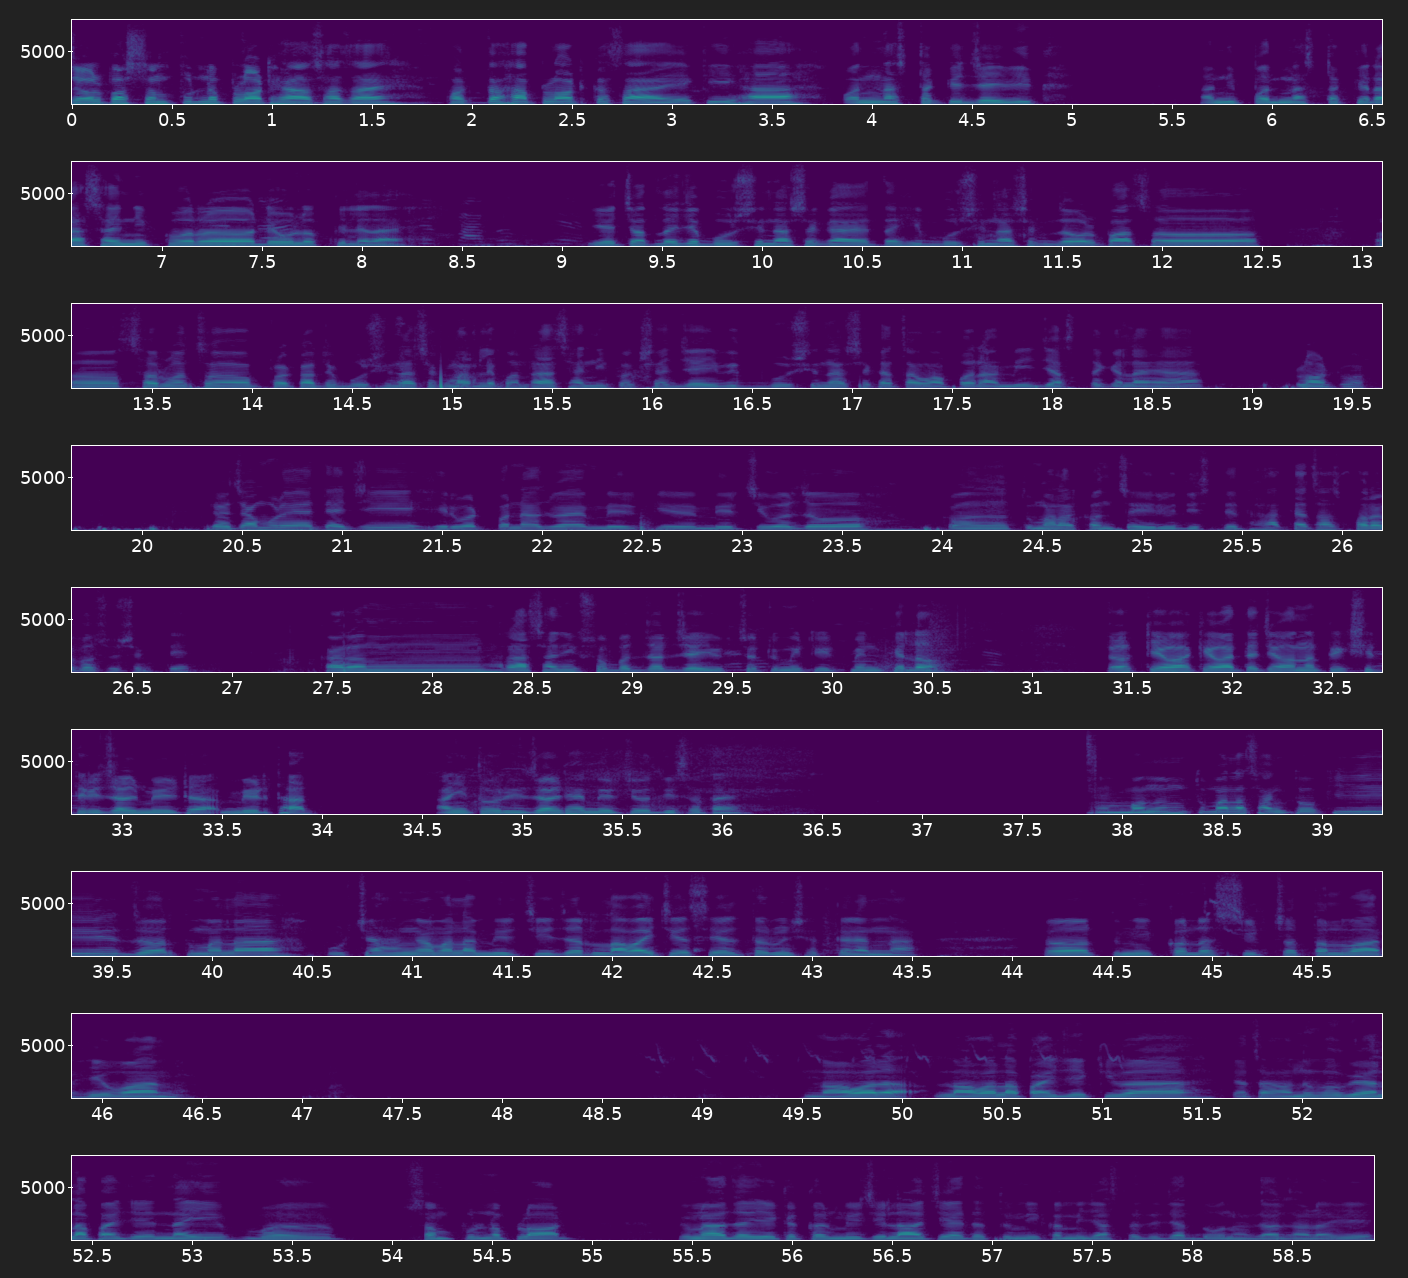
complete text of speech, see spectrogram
जवळपास संपूर्ण प्लॉट हा असाच आहे. फक्त हा प्लॉट कसा आहे की हा पन्नास टक्के जैविक आणि पन्नास टक्के रासायनिकवर डेव्हलप केलेला आहे. याच्यातलं जे बुरशीनाशक आहे तर ही बुरशीनाशक जवळपास सर्वच प्रकारचे बुरशीनाशक मारले पण रासायनिकपेक्षा जैविक बुरशीनाशकाचा वापर आम्ही जास्त केला ह्या प्लॉटवर त्याच्यामुळे त्याची हिरवटपणा जो आहे मिरकी मिरचीवर जो क तुम्हाला कंच हिरवी दिसते तर हा त्याचाच फरक असू शकते. कारण रासायनिकसोबत जर जैविकचं तुम्ही ट्रीटमेंट केलं तर केव्हा केव्हा त्याचे अनपेक्षित रिझल्ट मिळता मिळतात आणि तो रिझल्ट ह्या मिरचीवर दिसत आहे. म्हणून तुम्हाला सांगतो की जर तुम्हाला पुढच्या हंगामाला मिरची जर लावायची असेल तरुण शेतकऱ्यांना तर तुम्ही कलर सीटचं तलवार हे वाण लावायला लावायला पाहिजे किंवा त्याचा अनुभव घ्यायला पाहिजे. नाही भ संपूर्ण प्लॉट तुम्हाला जर एक एकर मिरची लावायची आहे तर तुम्ही कमी जास्त त्याच्यात दोन हजार झाडं हे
